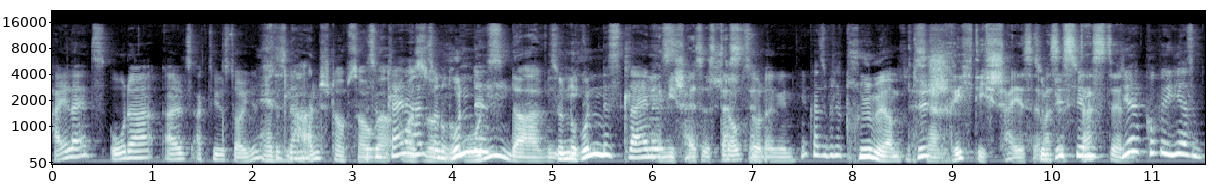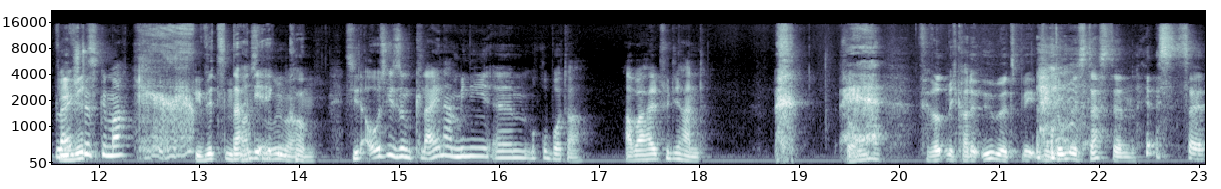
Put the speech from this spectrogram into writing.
Highlights oder als aktive Story. Hey, das ist ein Handstaubsauger. Das ist ein kleiner Hand, so ein rundes, Runder, wie so ein rundes kleines Hey, wie scheiße ist das Staubsauger gehen. Hier kannst du ein bisschen Krümel am Das ist Tisch. ja richtig scheiße. so ein Was bisschen. ist das denn? Hier, gucke, hier ist ein Bleistift willst- gemacht. Wie willst du denn da in die Ecken rüber. kommen? Sieht aus wie so ein kleiner Mini-Roboter. aber halt für die Hand. Hä? Verwirrt mich gerade übelst. Wie, wie dumm ist das denn? Es ist halt,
